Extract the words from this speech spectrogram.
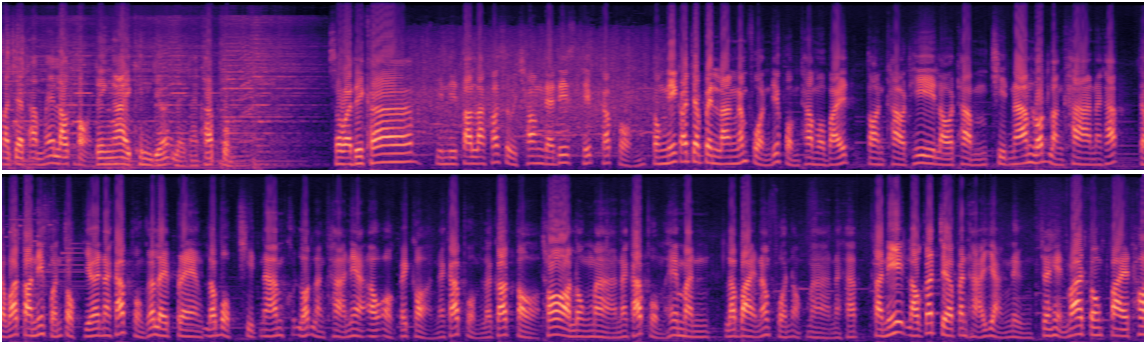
มันจะทำให้เราต่อได้ง่ายขึ้นเยอะเลยนะครับผม สวัสดีครับยินดีต้อนรับเข้าสู่ช่อง Daddy's Tip ครับผม ตรงนี้ก็จะเป็นรางน้ำฝนที่ผมทำเอาไว้ตอนคราวที่เราทำฉีดน้ำลดหลังคานะครับ แต่ว่าตอนนี้ฝนตกเยอะนะครับ ผมก็เลยแปลงระบบฉีดน้ำลดหลังคาเนี่ยเอาออกไปก่อนนะครับผมแล้วก็ต่อท่อลงมานะครับผมให้มันระบายน้ำฝนออกมานะครับคราวนี้เราก็เจอปัญหาอย่างหนึ่ง จะเห็นว่าตรงปลายท่อ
